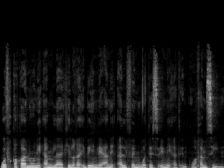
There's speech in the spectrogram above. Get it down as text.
وفق قانون أملاك الغائبين لعام 1950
